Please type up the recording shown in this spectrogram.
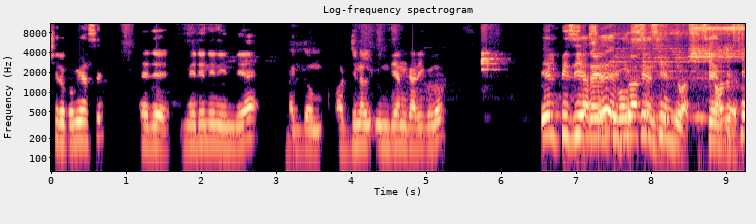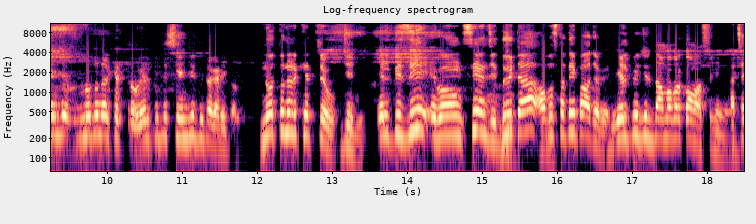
সেরকমই আছে। এই যে মেড ইন ইন ইন্ডিয়া একদম অরিজিনাল ইন্ডিয়ান গাড়িগুলো। এলপিজি আছে এবং সিএনজি আছে। নতুনের ক্ষেত্রেও এলপিজি সিএনজি দুটো গাড়ি পাবে। নতুনের ক্ষেত্রেও জি জি। এলপিজি এবং সিএনজি দুইটা অবস্থাতেই পাওয়া যাবে। এলপিজির দাম আবার কম আছে কিন্তু। আচ্ছা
